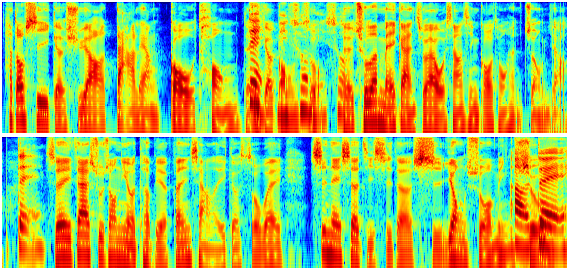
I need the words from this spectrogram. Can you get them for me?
它都是一个需要大量沟通的一个工作。对，除了美感之外，我相信沟通很重要。对，所以在书中你有特别分享了一个所谓室内设计师的使用说明书。哦，对，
